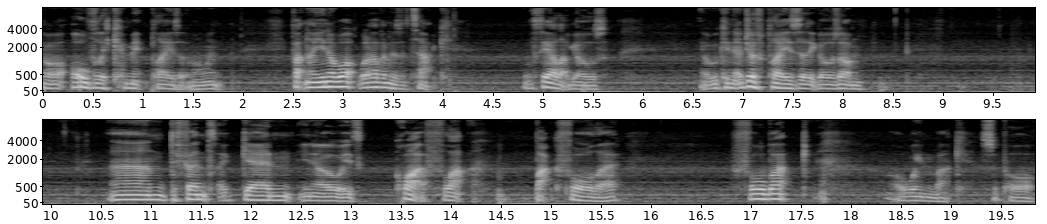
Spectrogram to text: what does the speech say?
Or overly commit players at the moment. In fact, no. You know what? We'll have him as attack. We'll see how that goes. You know, we can adjust plays as it goes on. And defence again, you know, it's quite a flat back four there. Fullback or wing back support.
